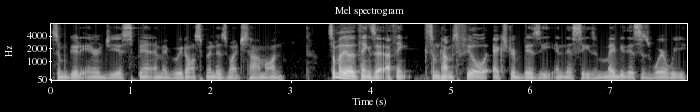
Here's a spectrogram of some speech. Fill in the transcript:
some good energy is spent, and maybe we don't spend as much time on some of the other things that I think sometimes feel extra busy in this season. Maybe this is where we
